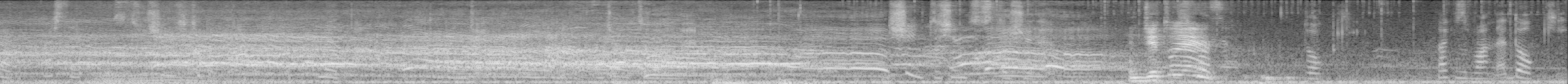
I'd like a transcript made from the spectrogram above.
Tak, właśnie słyszeliście dobrze. Meta. To będzie numer 10107. Gdzie tu jest? Doki. Tak zwane doki.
